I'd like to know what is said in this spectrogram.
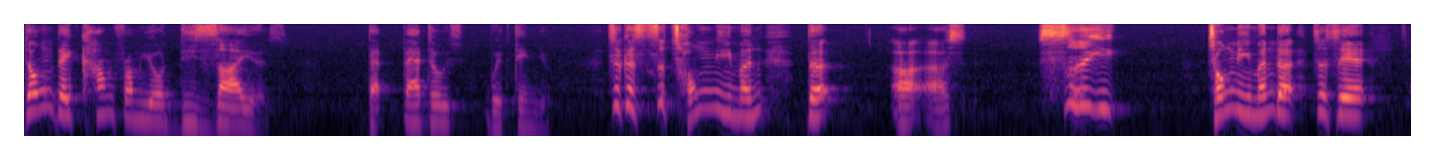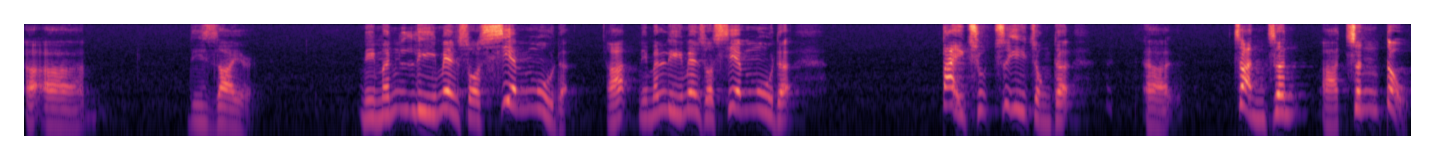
，Don't they come from your desires that battles within you？这个是从你们的啊啊。私意，从你们的这些呃呃 desire，你们里面所羡慕的啊，你们里面所羡慕的，带出这一种的呃战争啊争斗。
